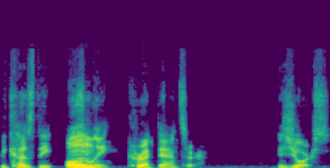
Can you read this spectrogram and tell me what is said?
because the only correct answer is yours.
